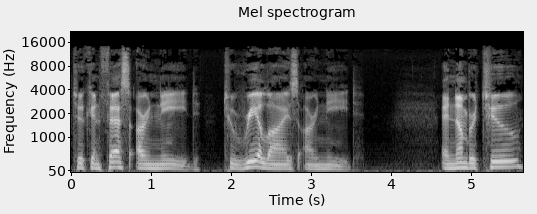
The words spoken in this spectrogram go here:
to confess our need, to realize our need. And number two,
